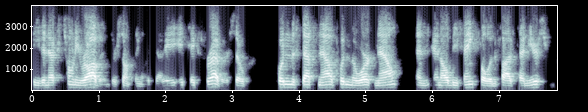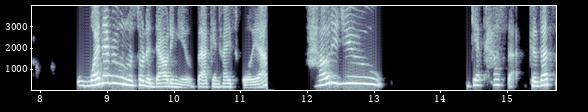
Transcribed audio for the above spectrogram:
be the next Tony Robbins or something like that. It, it takes forever. So putting the steps now, putting the work now, and, and I'll be thankful in five, ten years from now. when everyone was sort of doubting you back in high school, yeah, how did you get past that? Because that's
